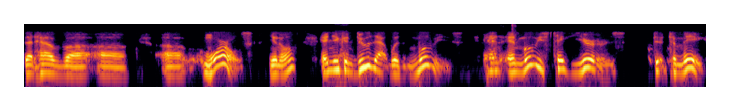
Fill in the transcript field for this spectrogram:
that have uh, uh, uh, morals, you know, and you can do that with movies, and and movies take years to, to make,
